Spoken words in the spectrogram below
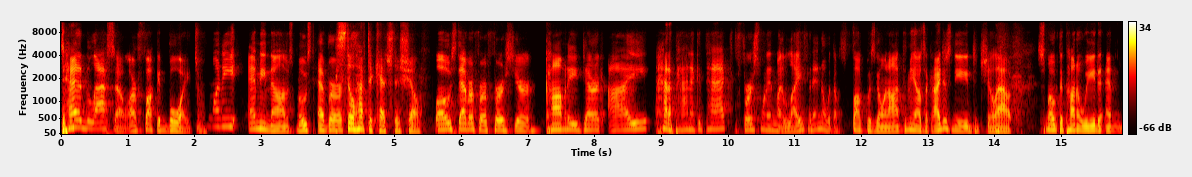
Ted Lasso, our fucking boy, 20 Emmy noms, most ever agree. Still have to catch this show. most ever for a first year comedy. Derek, I had a panic attack, first one in my life. I didn't know what the fuck was going on to me. I was like, I just need to chill out. Smoked a ton of weed and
